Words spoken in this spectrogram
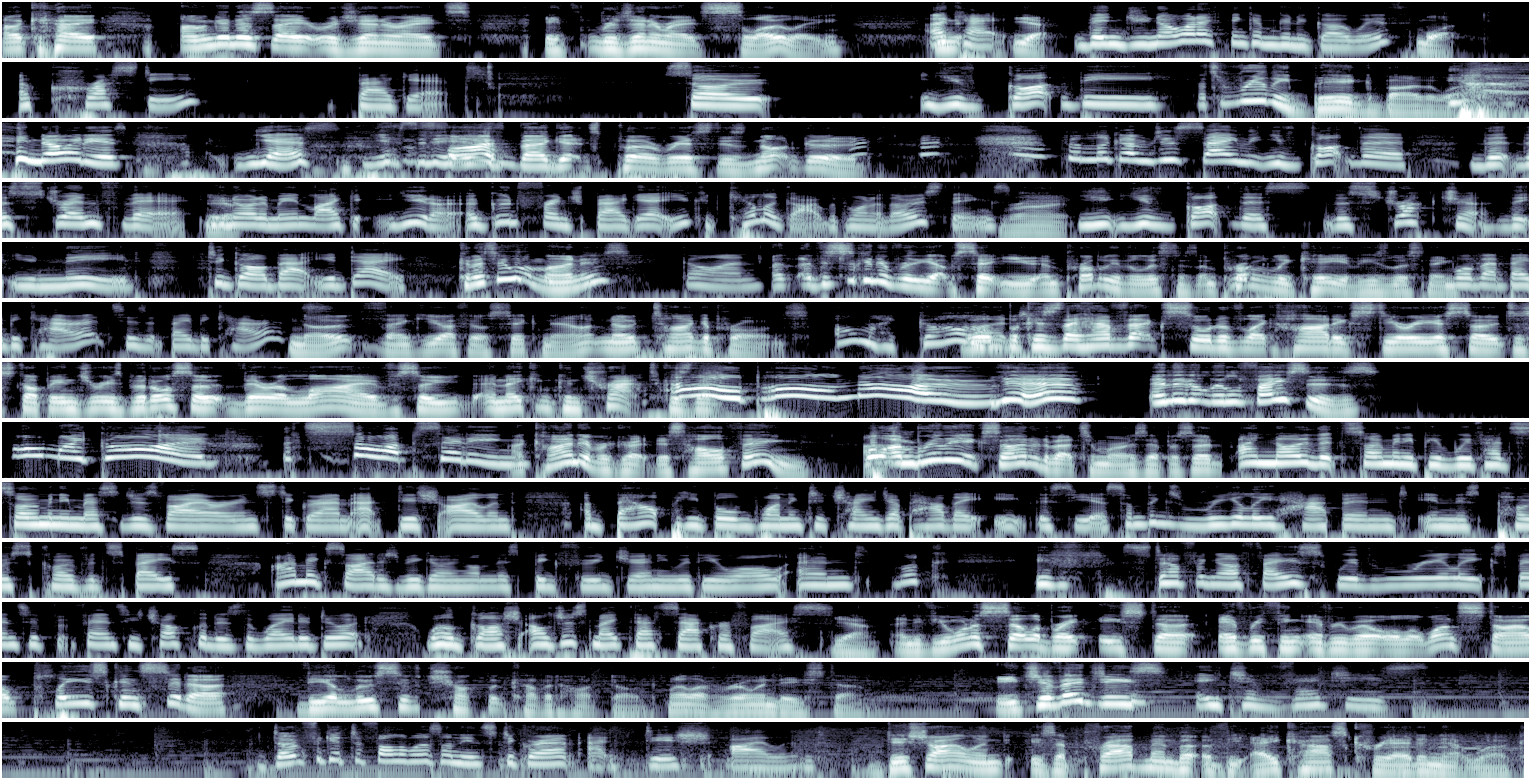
Okay. I'm going to say it regenerates. It regenerates slowly. Okay. yeah. Then do you know what I think I'm going to go with? What? a crusty baguette. So you've got the. That's really big, by the way. I know it is. Yes, yes, it is. Five baguettes per wrist is not good. But look, I'm just saying that you've got the the the strength there. You Yeah. know what I mean? Like you know, a good French baguette, you could kill a guy with one of those things. Right. You you've got this the structure that you need to go about your day. Can I you what mine is? Go on. Uh, This is going to really upset you and probably the listeners and probably Ke if he's listening. What about baby carrots? Is it baby carrots? no, thank you. I feel sick now. No tiger prawns. Oh my god. Well, because they have that sort of like hard exterior, so to stop injuries, but also they're alive, so you, and they can contract. Oh, Paul, no. yeah, and they got little faces. Oh my god. That's so upsetting. I kind of regret this whole thing. Well, I'm really excited about tomorrow's episode. I know that so many people, we've had so many messages via our Instagram at Dish Island about people wanting to change up how they eat this year. Something's really happened in this post COVID space. I'm excited to be going on this big food journey with you all. And look, if stuffing our face with really expensive but fancy chocolate is the way to do it, well, gosh, I'll just make that sacrifice. Yeah, and if you want to celebrate Easter everything everywhere all at once style, please consider the elusive chocolate covered hot dog. Well, I've ruined Easter. Eat your veggies! Eat your veggies. Don't forget to follow us on Instagram at Dish Island. Dish Island is a proud member of the ACAST Creator Network.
